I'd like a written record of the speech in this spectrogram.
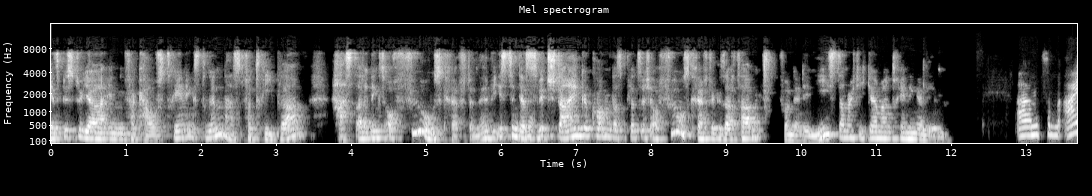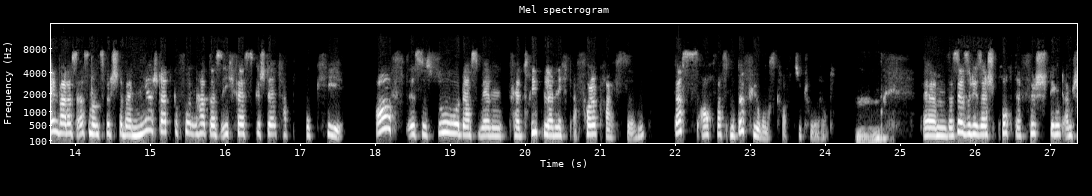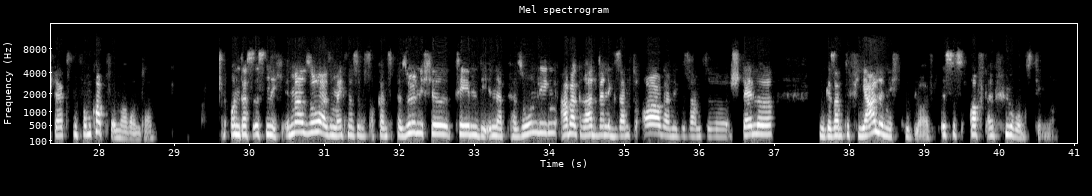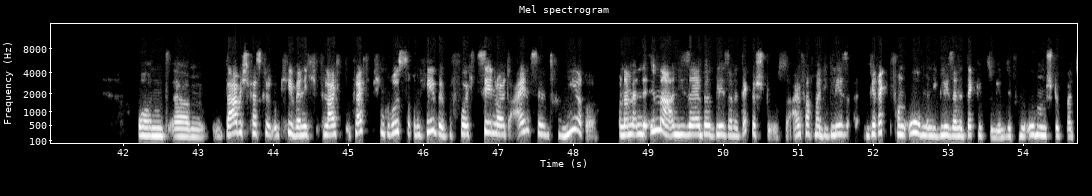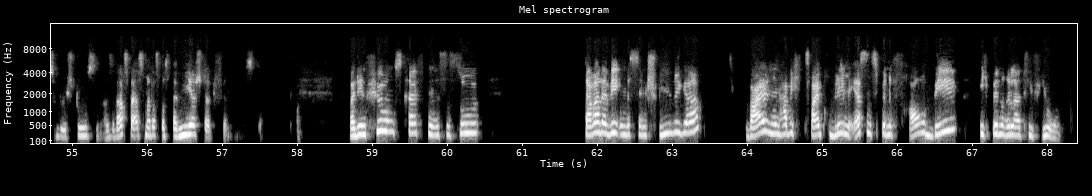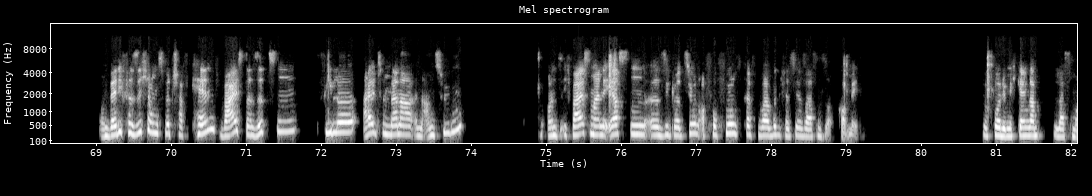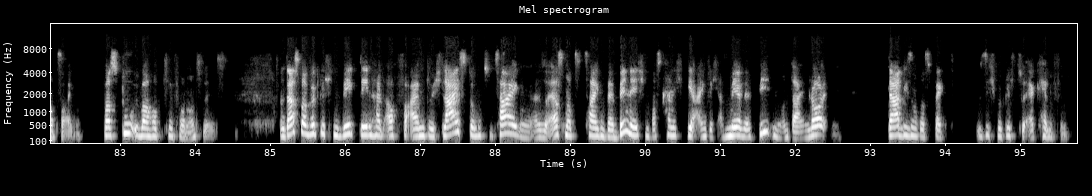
Jetzt bist du ja in Verkaufstrainings drin, hast Vertriebler, hast allerdings auch Führungskräfte. Ne? Wie ist denn der Switch dahin gekommen, dass plötzlich auch Führungskräfte gesagt haben, von der Denise, da möchte ich gerne mal ein Training erleben? Ähm, zum einen war das erstmal ein Switch, der bei mir stattgefunden hat, dass ich festgestellt habe, okay, oft ist es so, dass wenn Vertriebler nicht erfolgreich sind, das auch was mit der Führungskraft zu tun hat. Mhm. Ähm, das ist ja so dieser Spruch, der Fisch stinkt am stärksten vom Kopf immer runter. Und das ist nicht immer so. Also manchmal sind es auch ganz persönliche Themen, die in der Person liegen. Aber gerade wenn eine gesamte Orga, eine gesamte Stelle, eine gesamte Filiale nicht gut läuft, ist es oft ein Führungsthema. Und ähm, da habe ich festgestellt, okay, wenn ich vielleicht, vielleicht habe ich einen größeren Hebel, bevor ich zehn Leute einzeln trainiere und am Ende immer an dieselbe gläserne Decke stoße, einfach mal die Gläser direkt von oben in die gläserne Decke zu gehen, sie von oben ein Stück weit zu durchstoßen. Also das war erstmal das, was bei mir stattfinden musste. Bei den Führungskräften ist es so, da war der Weg ein bisschen schwieriger, weil nun habe ich zwei Probleme. Erstens, ich bin eine Frau, B, ich bin relativ jung. Und wer die Versicherungswirtschaft kennt, weiß, da sitzen viele alte Männer in Anzügen. Und ich weiß, meine ersten äh, Situationen auch vor Führungskräften war wirklich, dass hier saßen so, komm mit. Bevor die mich kennenlernen, lass mal zeigen, was du überhaupt hier von uns willst. Und das war wirklich ein Weg, den halt auch vor allem durch Leistung zu zeigen. Also erstmal zu zeigen, wer bin ich und was kann ich dir eigentlich an Mehrwert bieten und deinen Leuten. Da diesen Respekt sich wirklich zu erkämpfen.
